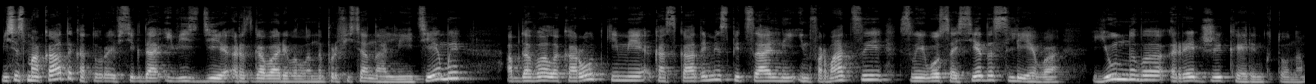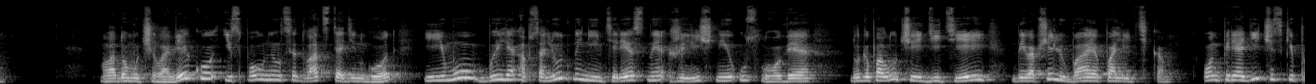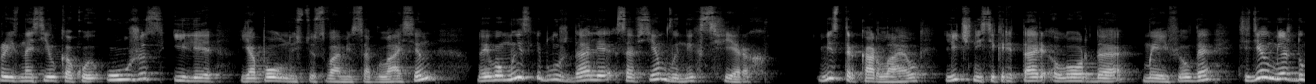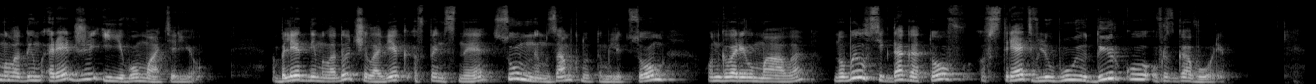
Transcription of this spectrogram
Миссис Маката, которая всегда и везде разговаривала на профессиональные темы, обдавала короткими каскадами специальной информации своего соседа слева, юного Реджи Кэррингтона. Молодому человеку исполнился 21 год, и ему были абсолютно неинтересны жилищные условия, благополучие детей, да и вообще любая политика. Он периодически произносил «какой ужас» или «я полностью с вами согласен», но его мысли блуждали совсем в иных сферах. Мистер Карлайл, личный секретарь лорда Мейфилда, сидел между молодым Реджи и его матерью. Бледный молодой человек в пенсне с умным замкнутым лицом, он говорил мало, но был всегда готов встрять в любую дырку в разговоре.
